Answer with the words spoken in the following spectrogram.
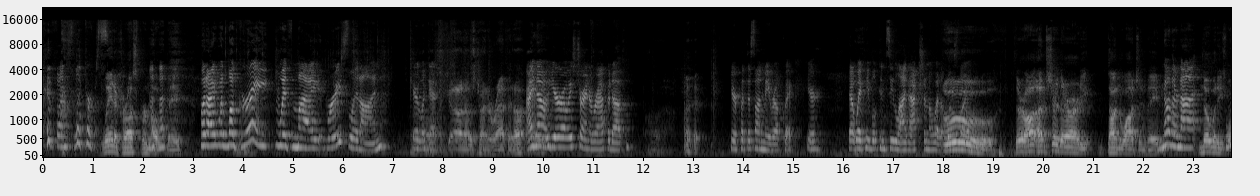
Fit Fun slippers. Way to cross promote, babe. But I would look great with my bracelet on. Here, look at. God, I was trying to wrap it up. I know you're always trying to wrap it up. Here, put this on me real quick. Here. That way people can see live action of what it looks like. Ooh, they're all. I'm sure they're already done watching, babe. No, they're not. Nobody's watching.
